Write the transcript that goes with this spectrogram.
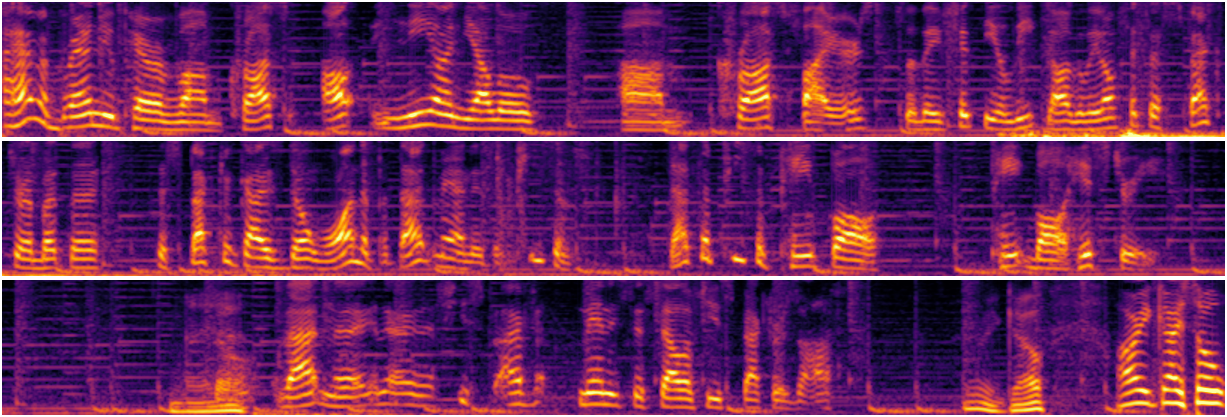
I have a brand new pair of um, cross all, neon yellow um, crossfires, so they fit the elite goggle. They don't fit the Spectra, but the the Spectra guys don't want it. But that man is a piece of that's a piece of paintball paintball history. So that and a, a few, I've managed to sell a few Spectres off. There we go. All right, guys. So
